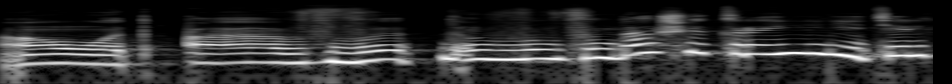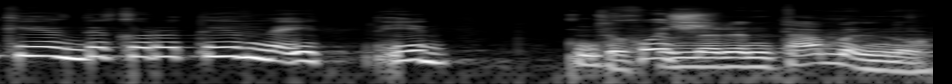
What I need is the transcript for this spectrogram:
От. а в, в, в нашій країні тільки як декоративна. І, і Тобто хоч... не рентабельно.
